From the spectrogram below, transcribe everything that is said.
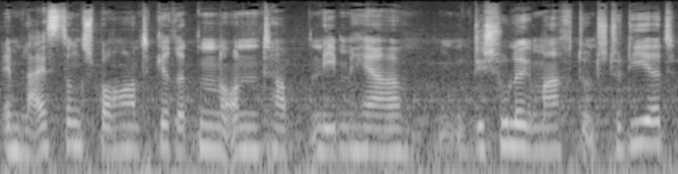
im Leistungssport geritten und habe nebenher die Schule gemacht und studiert.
